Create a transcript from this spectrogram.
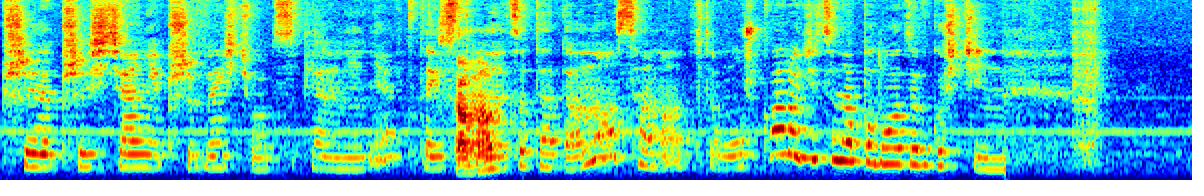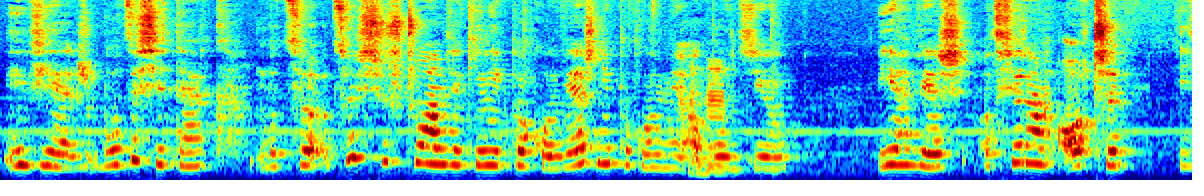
przy, przy ścianie, przy wyjściu od sypialni, nie? Z tej Sama? strony, co tata. No, sama w tym łóżku, a rodzice na podłodze w gościnnej. I wiesz, budzę się tak, bo co, coś już czułam, taki niepokój, wiesz, niepokój mnie Mhm. obudził. I ja, wiesz, otwieram oczy i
